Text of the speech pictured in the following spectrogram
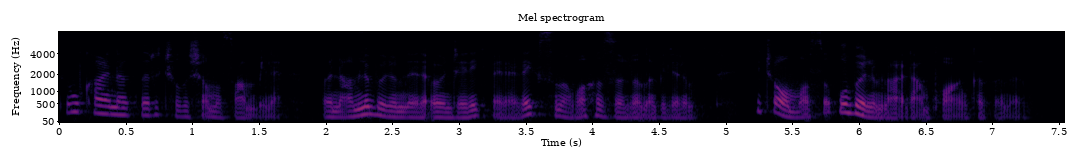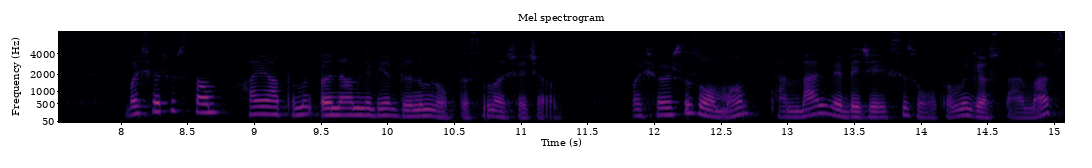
Tüm kaynakları çalışamasam bile önemli bölümlere öncelik vererek sınava hazırlanabilirim. Hiç olmazsa bu bölümlerden puan kazanırım. Başarırsam hayatımın önemli bir dönüm noktasını aşacağım. Başarısız olmam tembel ve beceriksiz olduğumu göstermez,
